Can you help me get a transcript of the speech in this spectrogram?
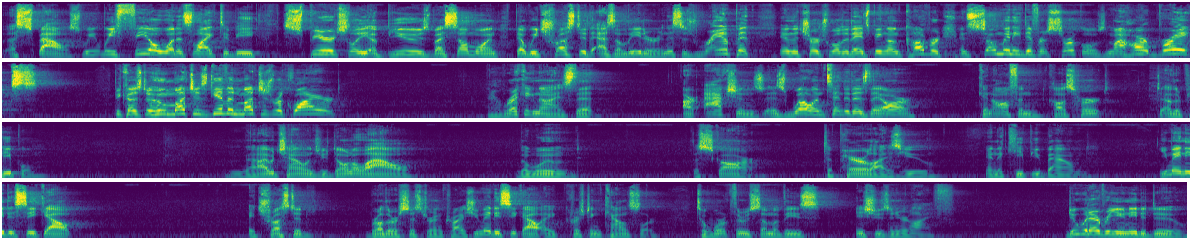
a spouse. We, we feel what it's like to be spiritually abused by someone that we trusted as a leader. And this is rampant in the church world today. It's being uncovered in so many different circles. My heart breaks because to whom much is given, much is required. And I recognize that our actions, as well intended as they are, can often cause hurt to other people. I would challenge you don't allow the wound, the scar, to paralyze you and to keep you bound. You may need to seek out a trusted brother or sister in Christ. You may need to seek out a Christian counselor to work through some of these issues in your life. Do whatever you need to do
